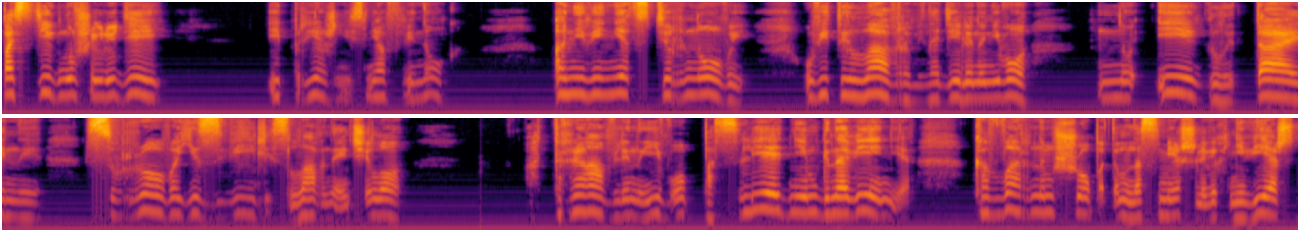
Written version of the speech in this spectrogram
постигнувший людей, и прежний сняв венок, а не венец терновый, увитый лаврами, надели на него — но иглы тайные сурово язвили славное чело. Отравлены его последние мгновения коварным шепотом насмешливых невежд,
